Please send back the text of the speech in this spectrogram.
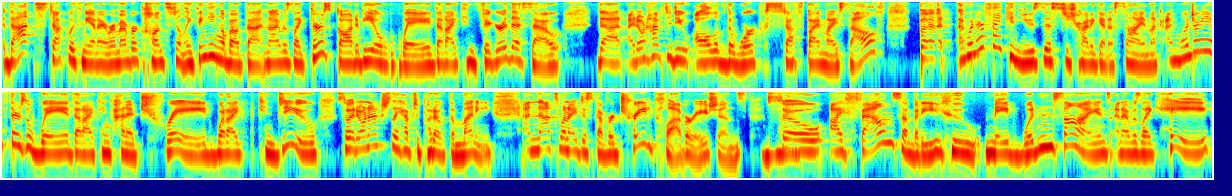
that stuck with me. And I remember constantly thinking about that. And I was like, there's got to be a way that I can figure this out that I don't have to do all of the work stuff by myself. But I wonder if I can use this to try to get a sign. Like, I'm wondering if there's a way that I can kind of trade what I can do so I don't actually have to put out the money. And that's when I discovered trade collaborations. Mm-hmm. So I found somebody who made wooden signs and I was like, hey,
